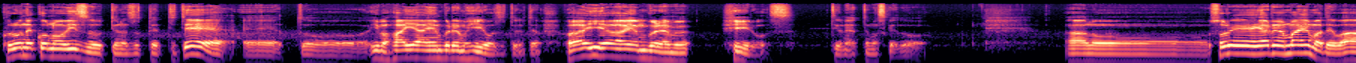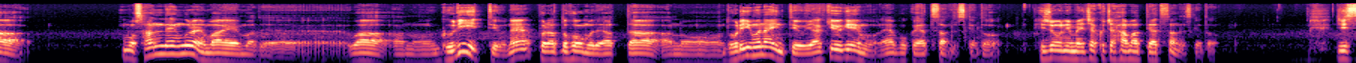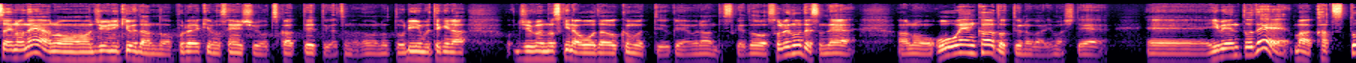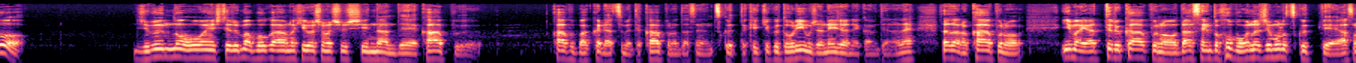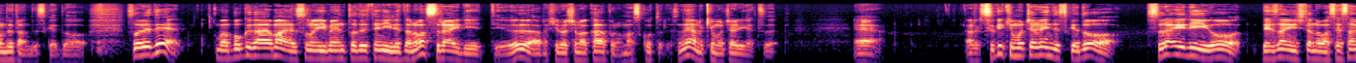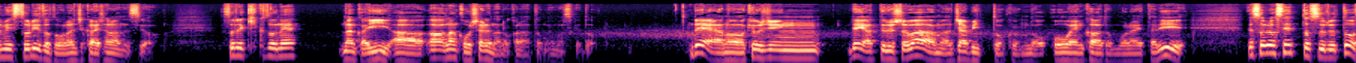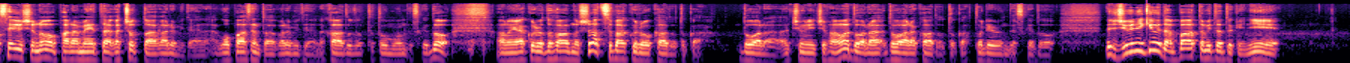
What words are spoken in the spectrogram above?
黒猫のウィズっていうのをずっとやっててえーっと今ファイアーエンブレムヒーローズって言ってファイアーエンブレムヒーローズっていうのやってますけどあのそれやる前まではもう3年ぐらい前まではあのグリーっていうねプラットフォームであったあのドリームナインっていう野球ゲームをね僕やってたんですけど非常にめちゃくちゃハマってやってたんですけど実際のねあの12球団のプロ野球の選手を使ってっていうやつののドリーム的な自分の好きなオーダーを組むっていうゲームなんですけどそれのですねあの応援カードっていうのがありまして、えーイベントで、まあ、勝つと自分の応援してる、まあ、僕はあの広島出身なんでカープカープばっかり集めてカープの打線作って結局ドリームじゃねえじゃねえかみたいなね。ただのカープの今やってるカープの打線とほぼ同じもの作って遊んでたんですけどそれで、まあ、僕がまあそのイベントで手に入れたのはスライリーっていうあの広島カープのマスコットですね。あの気持ち悪いやつ。ええ。あれすげえ気持ち悪いんですけどスライリーをデザインしたのはセサミストリートと同じ会社なんですよ。それ聞くとねなんかいいああなんかおしゃれなのかなと思いますけど。であの巨人でやってる人は、まあ、ジャビット君の応援カードもらえたりでそれをセットすると選手のパラメーターがちょっと上がるみたいな5%上がるみたいなカードだったと思うんですけどあのヤクルトファンの人はつば九郎カードとかドアラ中日ファンはドアラドアラカードとか取れるんですけど。で12球団バーッと見た時に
